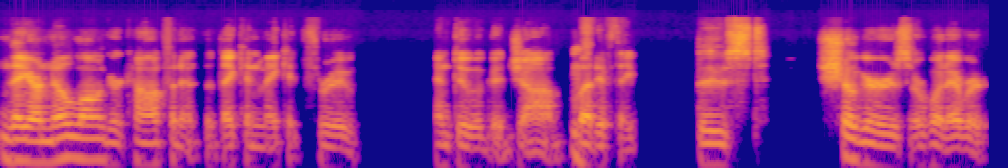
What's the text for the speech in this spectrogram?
they are no longer confident that they can make it through and do a good job hmm. but if they boost sugars or whatever,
